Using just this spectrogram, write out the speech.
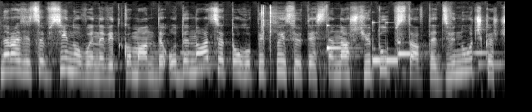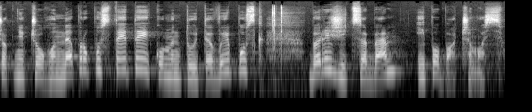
Наразі це всі новини від команди 11-го. Підписуйтесь на наш Ютуб, ставте дзвіночки, щоб нічого не пропустити. І коментуйте випуск. Бережіть себе і побачимось.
